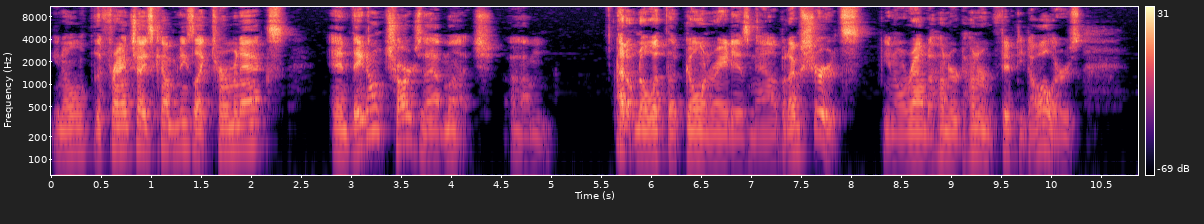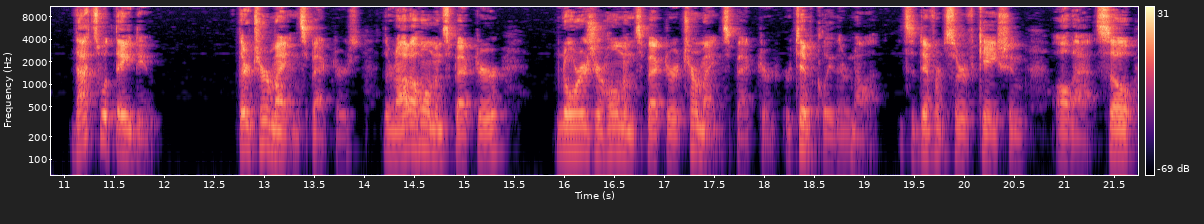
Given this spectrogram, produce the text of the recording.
you know, the franchise companies like Terminix, and they don't charge that much. Um, I don't know what the going rate is now, but I'm sure it's you know, around 100 $150. That's what they do. They're termite inspectors. They're not a home inspector, nor is your home inspector a termite inspector, or typically they're not. It's a different certification, all that. So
